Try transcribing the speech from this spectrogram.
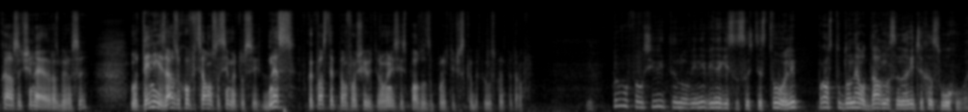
Казва се, че не, разбира се но те не излязоха официално с името си. Днес, в каква степен фалшивите новини се използват за политическа битка, господин Петров? Първо, фалшивите новини винаги са съществували, просто до неотдавна се наричаха слухове.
